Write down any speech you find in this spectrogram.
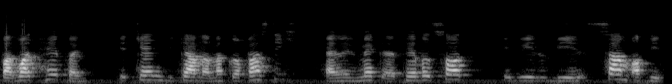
but what happened? It can become a microplastic and we make a table salt, it will be some of it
